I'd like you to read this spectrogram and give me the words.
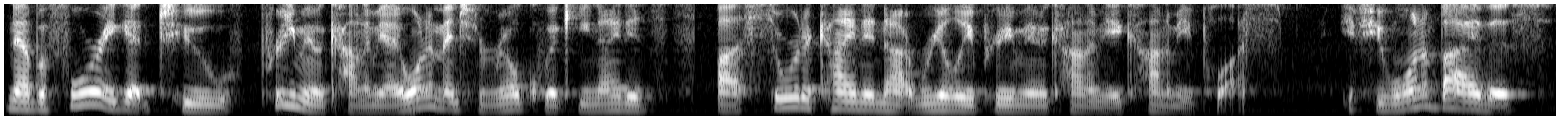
Now, before I get to premium economy, I want to mention real quick United's uh, sort of, kind of, not really premium economy, economy plus. If you want to buy this,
